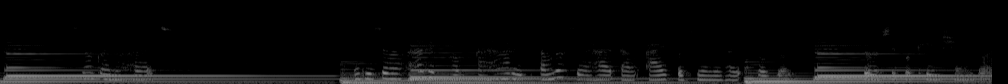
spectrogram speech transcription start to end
It's not going to hurt. Okay, so I've had a problem. I had a. I'm not saying I had. I personally have had a problem with reciprocation, but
